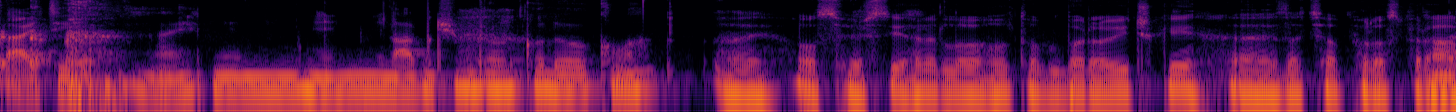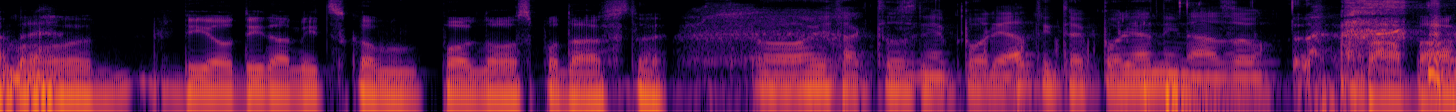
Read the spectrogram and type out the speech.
Aj ty, aj, nenávidím toľko dookola. Aj, osvieš si hrdlo holtom borovičky a zatiaľ porozprávam Dobre. o biodynamickom poľnohospodárstve. Oj, tak to znie poriadny, to je poriadny názov. Baba.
